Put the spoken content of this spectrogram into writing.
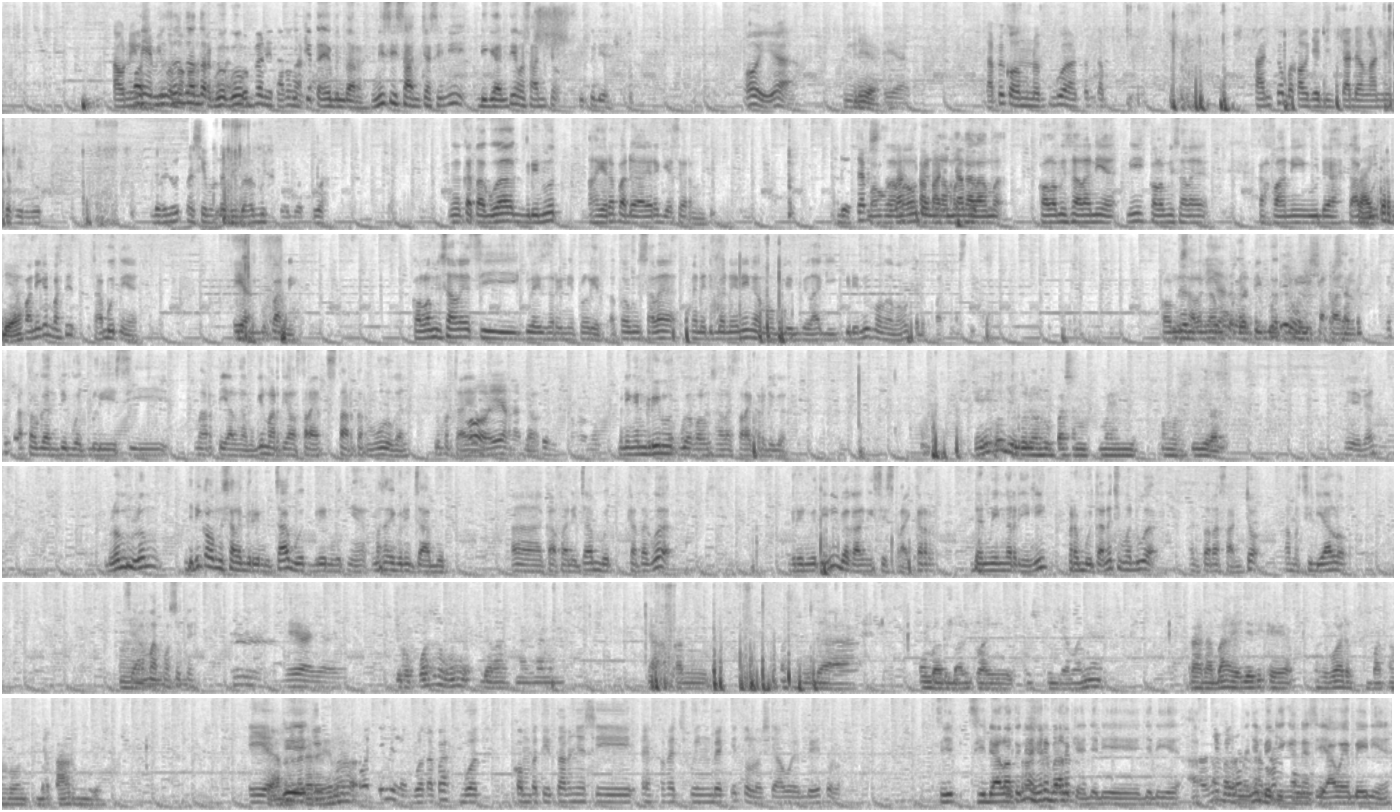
tahun Oh, ini MU nggak bentar, bentar, gua- gua- berani taruhan. Dikit ya bentar. Ini si Sanchez ini diganti sama Sancho. Itu dia. oh iya Hmm. Iya. iya tapi kalau menurut gua tetap Sancho bakal jadi cadangannya Greenwood Greenwood masih lebih bagus kalau buat gua Nggak, kata gue Greenwood akhirnya pada akhirnya geser nanti. Geser Mau nggak setelah mau dan lama nggak lama. Kalau misalnya nih ya, nih kalau misalnya Cavani udah cabut, Striker dia. Cavani kan pasti cabut nih ya. Iya. Bukan nih. Kalau misalnya si Glazer ini pelit atau misalnya manajemen ini nggak mau beli beli lagi, Greenwood mau nggak mau ke depan pasti. Kalau misalnya nggak iya, mau ganti buat beli Cavani atau ganti buat beli si Martial nggak mungkin Martial starter mulu kan? Lu percaya? oh iya Nggak. mungkin Mendingan Greenwood gua kalau misalnya striker juga. Kayaknya gue juga udah lupa sama pemain nomor 9. Iya kan? Belum belum. Jadi kalau misalnya Greenwood cabut, Greenwoodnya, masa Greenwood cabut, eh Cavani cabut, kata gue Greenwood ini bakal ngisi striker dan winger ini perebutannya cuma dua antara Sancho sama si Diallo, si Hmm. Ahmad maksudnya. iya iya iya. Cukup puas loh gue dengan pemain yang yang akan masih muda yang baru balik lagi terus pinjamannya rada baik jadi kayak maksud gue ada kesempatan lu untuk bertarung gitu. Iya, Ya, Di- apalagi Pereira- buat, buat ini loh, buat apa? Buat kompetitornya si average wingback itu loh, si AWB itu loh. Si si Diallo ini Itu akhirnya balik ya jadi jadi apa namanya backingannya si AWB ini ya.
